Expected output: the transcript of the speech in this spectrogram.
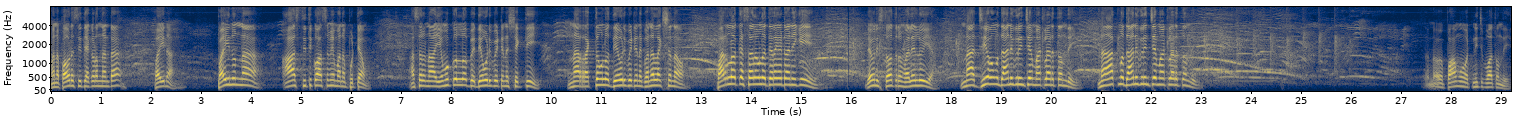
మన పౌరస్థితి ఎక్కడుందంట? పైన. పైనున్న ఆ స్థితి కోసమే మనం పుట్టాం. అసలు నా ఎముకల్లో దేవుడు పెట్టిన శక్తి నా రక్తంలో దేవుడు పెట్టిన గుణలక్షణం పరలోక స్థలంలో తిరగటానికి దేవుని స్తోత్రం. అలెలుయ్య నా జీవము దాని గురించే మాట్లాడుతుంది. నా ఆత్మ దాని గురించే మాట్లాడుతుంది. పాము అటు నుంచి పోతుంది.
